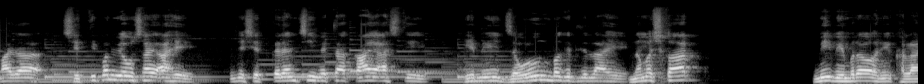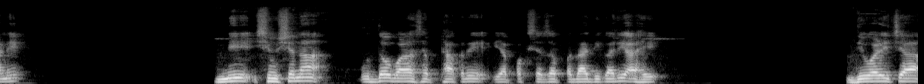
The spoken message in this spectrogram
माझा शेती पण व्यवसाय आहे. म्हणजे शेतकऱ्यांची व्यथा काय असते हे मी जवळून बघितलेलं आहे. नमस्कार. मी भीमराव हरी खलाणे. मी शिवसेना उद्धव बाळासाहेब ठाकरे या पक्षाचा पदाधिकारी आहे. दिवाळीच्या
